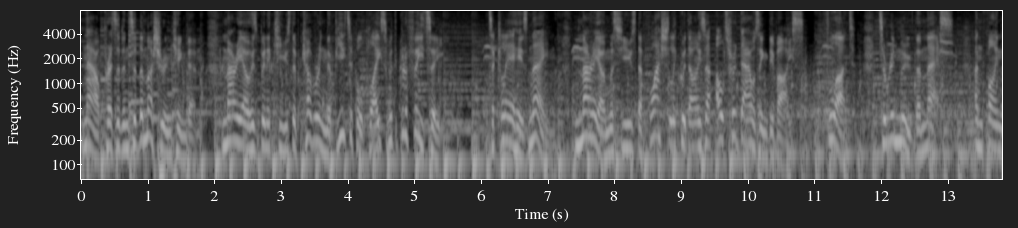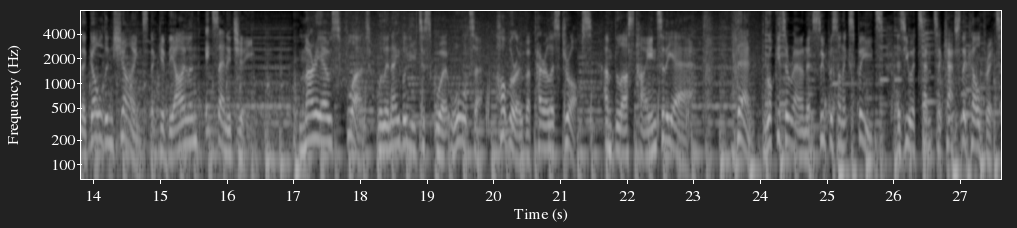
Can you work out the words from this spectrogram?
Now president of the Mushroom Kingdom, Mario has been accused of covering the beautiful place with graffiti. To clear his name, Mario must use the Flash Liquidizer Ultra Dousing device, FLUDD, to remove the mess and find the golden shines that give the island its energy. Mario's FLUDD will enable you to squirt water, hover over perilous drops, and blast high into the air. Then rocket around at supersonic speeds as you attempt to catch the culprit,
